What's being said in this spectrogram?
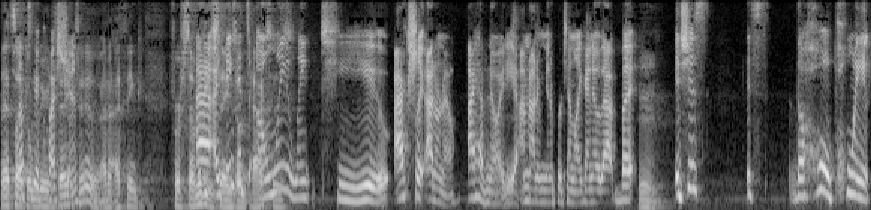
That's like That's a, a good weird thing too. I, I think for some of Uh, these I think it's taxes, only linked to you. Actually, I don't know. I have no idea. I'm not even going to pretend like I know that. But Mm. it's just, it's the whole point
